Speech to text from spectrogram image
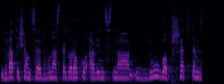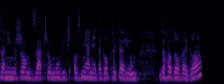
2012 roku, a więc na długo przedtem, zanim rząd zaczął mówić o zmianie tego kryterium dochodowego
